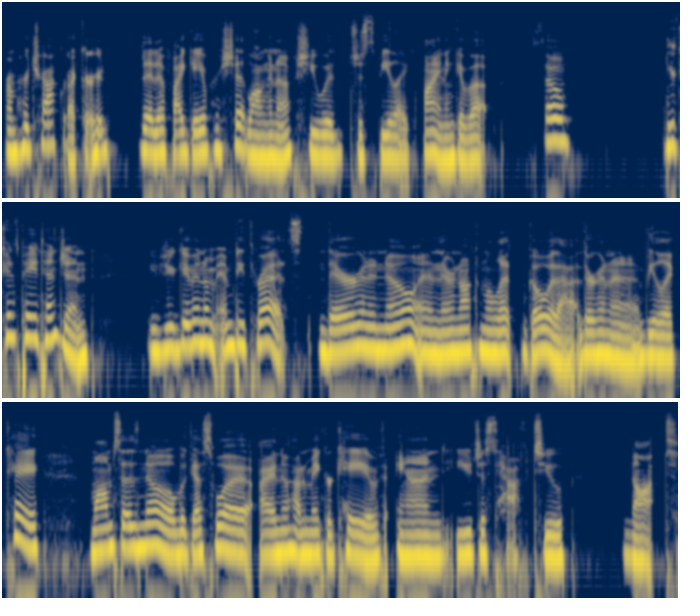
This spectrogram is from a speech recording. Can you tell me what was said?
from her track record that if I gave her shit long enough, she would just be like, fine, and give up. So your kids pay attention. If you're giving them empty threats, they're going to know and they're not going to let go of that. They're going to be like, okay, mom says no, but guess what? I know how to make her cave. And you just have to not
